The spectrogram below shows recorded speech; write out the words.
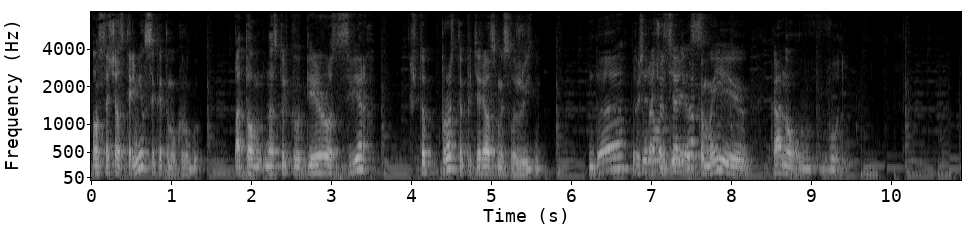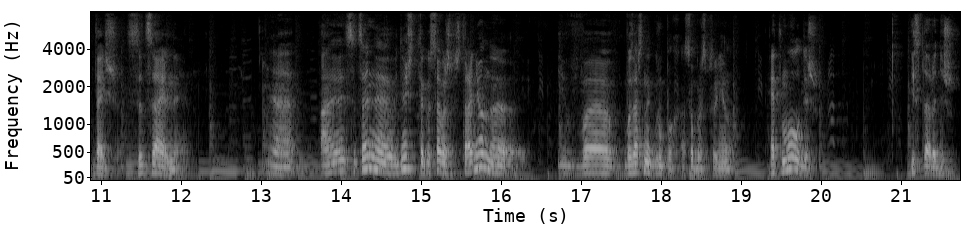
Он сначала стремился к этому кругу, потом настолько его перерос сверх, что просто потерял смысл жизни. Да, То есть почувствовал себя одиноком и канул в воду. Дальше. Социальное. А а социальное одиночество такое самое распространенное в возрастных группах особо распространено. Это молодежь. И стародишь.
